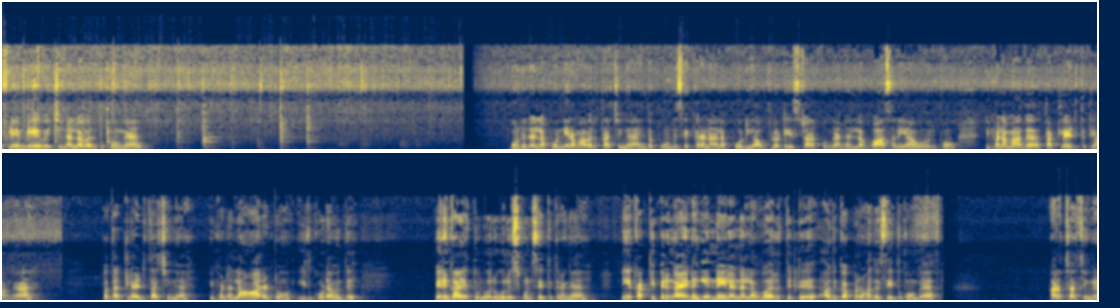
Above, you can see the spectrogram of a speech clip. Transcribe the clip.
ஃப்ளேம்லேயே வச்சு நல்லா வறுத்துக்கோங்க. பூண்டு நல்லா பொன்னிறமாக வறுத்தாச்சுங்க. இந்த பூண்டு சேர்க்கறனால பொடி அவ்வளோ டேஸ்ட்டாக இருக்குங்க. நல்லா வாசனையாகவும் இருக்கும். இப்போ நம்ம அதை தட்டில் எடுத்துக்கலாங்க. இப்போ தட்டில் எடுத்தாச்சுங்க. இப்போ நல்லா ஆறட்டும். இது கூட வந்து பெருங்காயத்தூள் ஒரு ஒரு ஸ்பூன் சேர்த்துக்கிறேங்க. நீங்கள் கட்டி பெருங்காயம்னா எண்ணெயில் நல்லா வறுத்துட்டு அதுக்கப்புறம் அதை சேர்த்துக்கோங்க. அரைச்சாச்சுங்க.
